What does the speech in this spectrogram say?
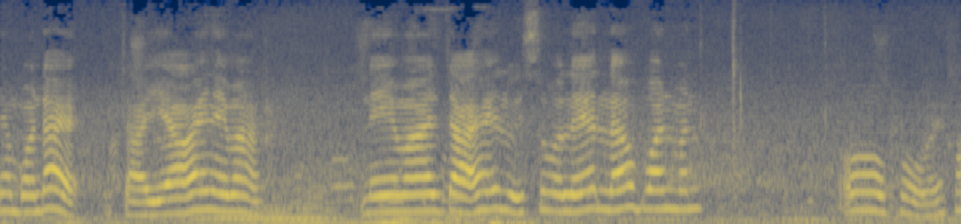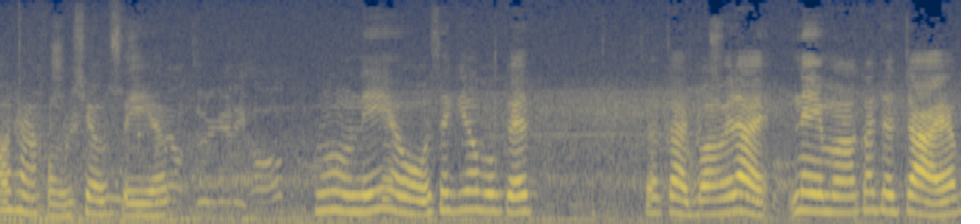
ยังบอลได้ จ่ายยาวให้เนมา เนมาจ่ายให้หลุยส์โซเลสแล้วบอลมัน โอ้โห เข้าทางของเชลซีครับโอ้นี่โอ้เซกิโอโบเกสสกัดบอลไม่ได้ เนมาก็จะจ่ายครับ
